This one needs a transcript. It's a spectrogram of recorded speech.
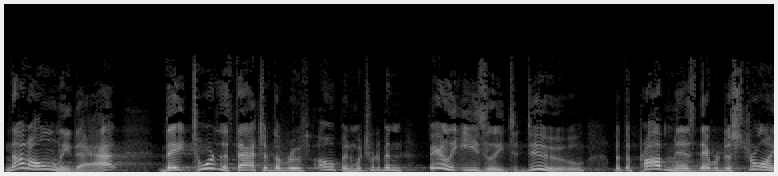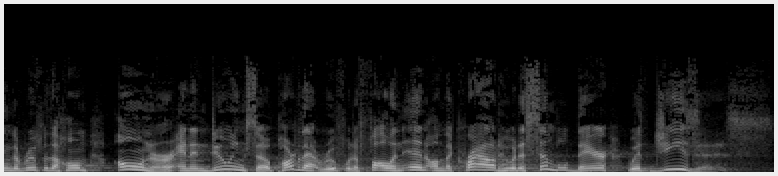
Not only that, they tore the thatch of the roof open, which would have been fairly easily to do, but the problem is they were destroying the roof of the home owner, and in doing so, part of that roof would have fallen in on the crowd who had assembled there with Jesus.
